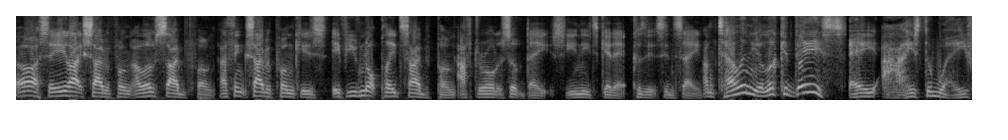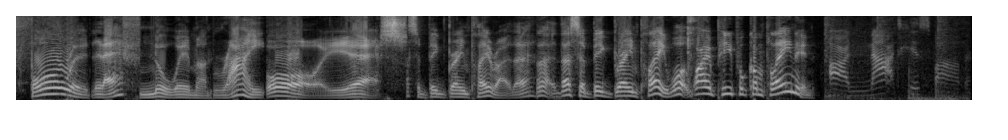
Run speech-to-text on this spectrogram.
Oh, see, you like Cyberpunk. I love Cyberpunk. I think Cyberpunk is, if you've not played Cyberpunk after all its updates, you need to get it because it's insane. I'm telling you, look at this. AI's the way forward. Left? No way, man. Right? Oh, yes. That's a big brain play right there. That, that's a big brain play. What? Why are people complaining? Are not his father.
